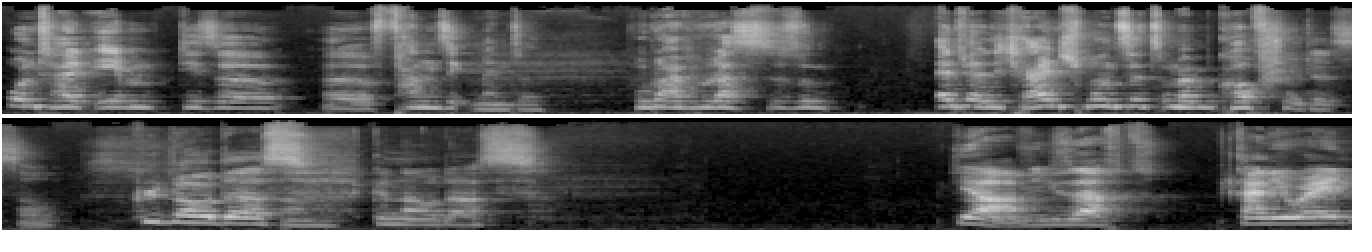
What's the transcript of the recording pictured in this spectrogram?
und halt eben diese äh, Fun-Segmente, wo du einfach nur das so entweder nicht reinschmunzelst und mit dem Kopf schüttelst. So. Genau das. Genau das. Ja, wie gesagt, Kylie Ray,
